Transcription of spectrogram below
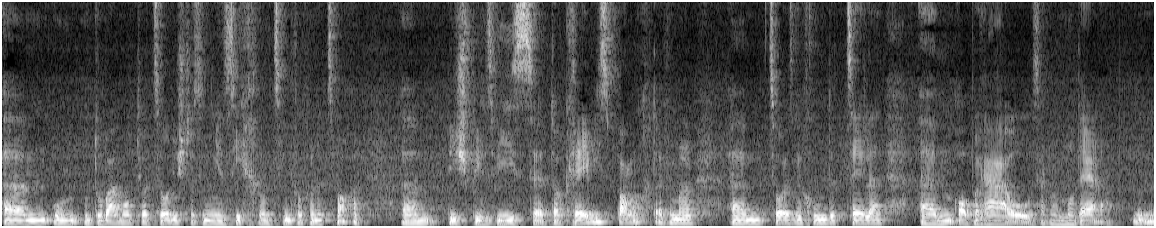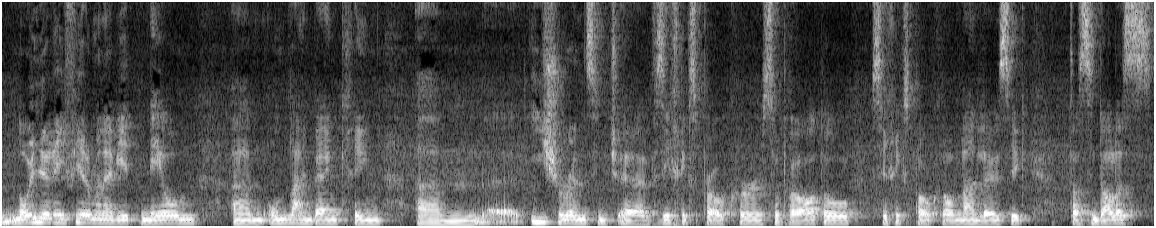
Ähm, und, und auch Motivation ist, das irgendwie sicher und sinnvoll zu machen. Ähm, beispielsweise äh, die Acrevis Bank dürfen wir ähm, zu unseren Kunden zählen, ähm, aber auch sagen wir, moderne, neuere Firmen wie Neon, ähm, Online-Banking, ähm, äh, Insurance, äh, Versicherungsbroker, Sobrado, Versicherungsbroker, Online-Lösung. Das sind alles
